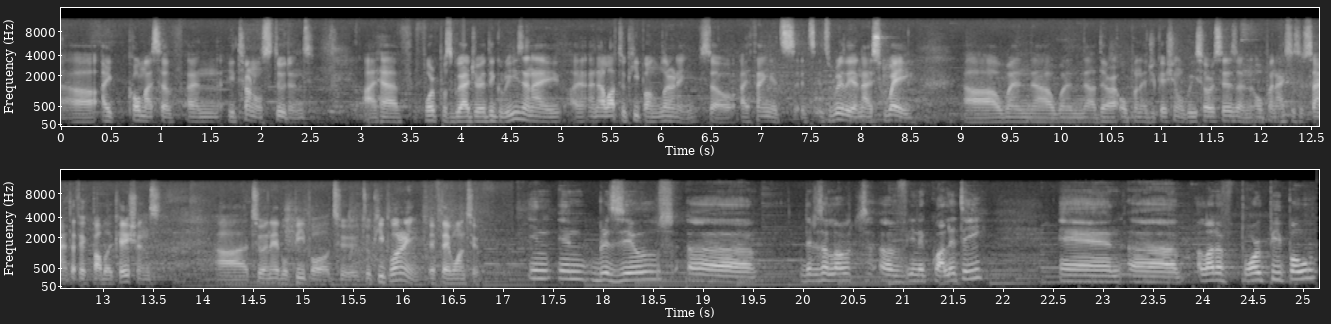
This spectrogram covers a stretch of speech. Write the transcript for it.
uh, I call myself an eternal student. I have four postgraduate degrees and I, I, and I love to keep on learning. So I think it's it's, it's really a nice way uh, when uh, when uh, there are open educational resources and open access to scientific publications to enable people to, to keep learning if they want to. In, in Brazil's there's a lot of inequality and uh, a lot of poor people.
